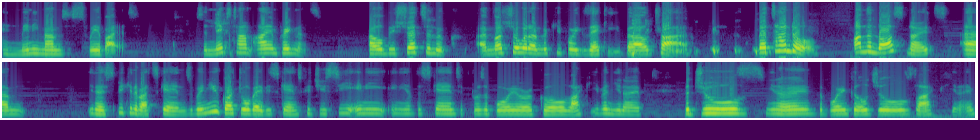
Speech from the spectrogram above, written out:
and many mums swear by it. So next time I am pregnant, I will be sure to look. I'm not sure what I'm looking for exactly, but I'll try. but Tando, on the last note, um, you know, speaking about scans, when you got your baby scans, could you see any any of the scans if it was a boy or a girl? Like even you know, the jewels, you know, the boy and girl jewels, like you know.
